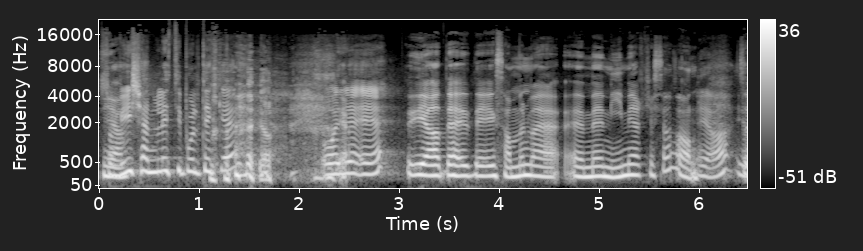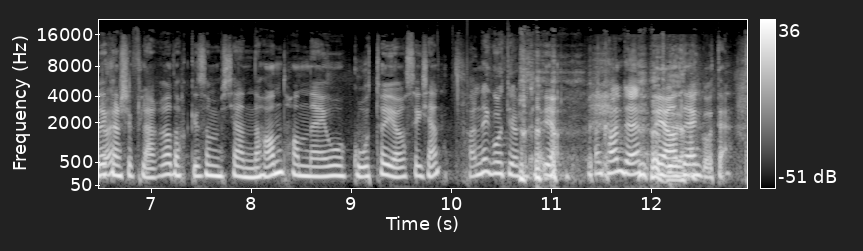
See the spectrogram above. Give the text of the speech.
som Ja. vi kjenner litt i politikken. Og det er Ja, det, det er jeg sammen med, med Mimir Kristiansson. Ja, Så det er kanskje flere av dere som kjenner han. Han er jo god til å gjøre seg kjent. Han er god til å gjøre seg Ja. Han kan det. Ja, det er han god til.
